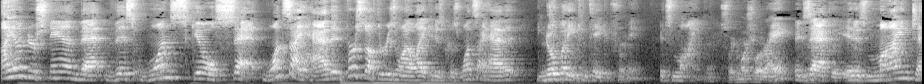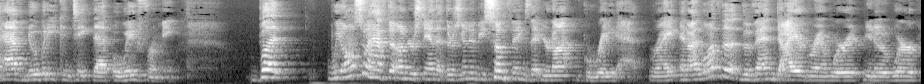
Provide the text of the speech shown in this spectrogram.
I understand that this one skill set, once I have it, first off, the reason why I like it is because once I have it, nobody can take it from me. It's mine. It's like a martial art. Right? Exactly. It is mine to have. Nobody can take that away from me. But we also have to understand that there's going to be some things that you're not great at, right? And I love the the Venn diagram where it, you know, where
